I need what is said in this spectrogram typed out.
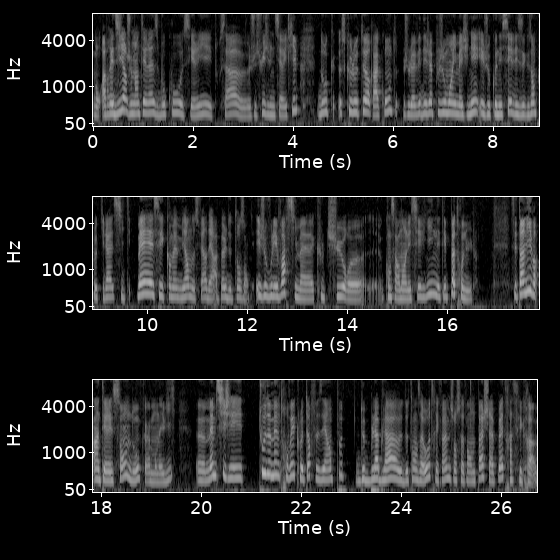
Bon, à vrai dire, je m'intéresse beaucoup aux séries et tout ça. euh, je suis une sériephile. Donc, ce que l'auteur raconte, je l'avais déjà plus ou moins imaginé et je connaissais les exemples qu'il a cités. Mais c'est quand même bien de se faire des rappels de temps en temps. Et je voulais voir si ma culture euh, concernant les séries n'était pas trop nulle. C'est un livre intéressant, donc, à mon avis, euh, même si j'ai tout de même trouvé que l'auteur faisait un peu de blabla euh, de temps à autre, et quand même sur 60 pages, ça peut être assez grave.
